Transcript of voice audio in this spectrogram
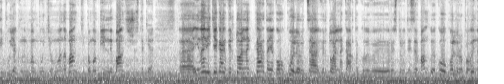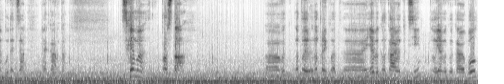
типу як, мабуть, монобанк, типу мобільний банк чи щось таке. Е, і навіть яка віртуальна карта, якого кольору ця віртуальна карта, коли ви реєструєтеся в банку, якого кольору повинна бути ця е, карта. Схема проста. Е, Наприклад, е, я викликаю таксі, ну я викликаю болт,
